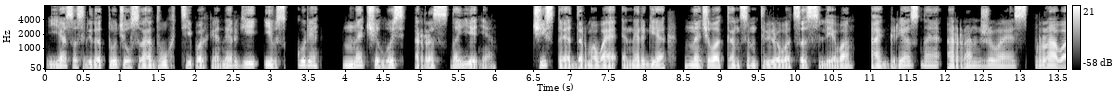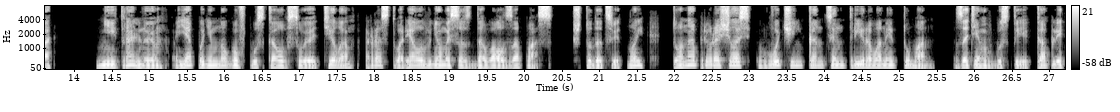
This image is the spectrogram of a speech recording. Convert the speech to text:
Я сосредоточился на двух типах энергии, и вскоре началось расслоение. Чистая дармовая энергия начала концентрироваться слева, а грязная оранжевая справа. Нейтральную я понемногу впускал в свое тело, растворял в нем и создавал запас. Что до цветной, то она превращалась в очень концентрированный туман, затем в густые капли,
